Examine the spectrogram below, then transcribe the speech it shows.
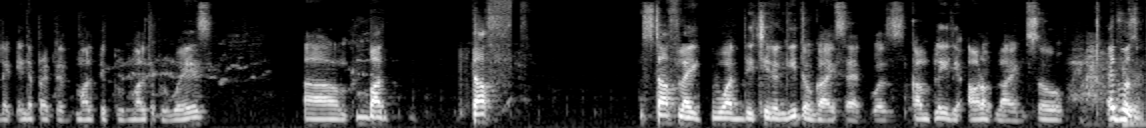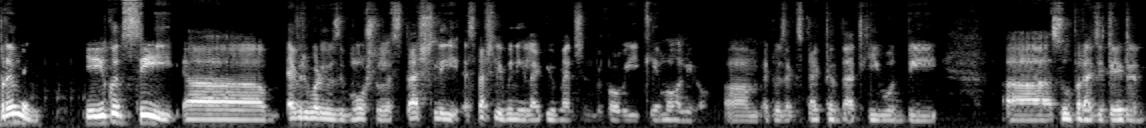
like interpreted multiple multiple ways. Um, but stuff stuff like what the Chiringuito guy said was completely out of line. So it was brimming. You, you could see uh, everybody was emotional, especially especially Vinny, like you mentioned before we came on. You know, um, it was expected that he would be uh, super agitated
